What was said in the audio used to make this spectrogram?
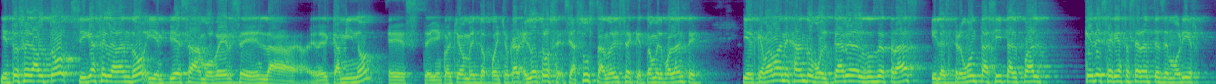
Y entonces el auto sigue acelerando y empieza a moverse en, la, en el camino este, y en cualquier momento pueden chocar. El otro se, asusta, no dice que tome el volante. Y el que va manejando voltea a ver a los dos de atrás y les pregunta así tal cual, ¿qué desearías hacer antes de morir?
